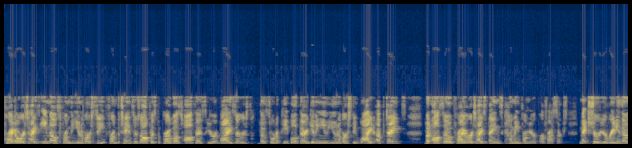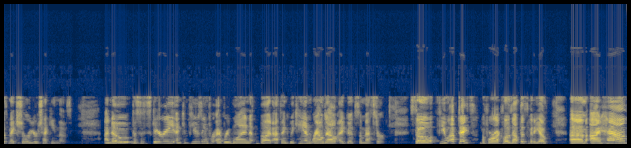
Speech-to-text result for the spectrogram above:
prioritize emails from the university, from the chancellor's office, the provost office, your advisors, those sort of people. They're giving you university wide updates, but also prioritize things coming from your professors. Make sure you're reading those, make sure you're checking those. I know this is scary and confusing for everyone, but I think we can round out a good semester. So, a few updates before I close out this video. Um, I have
